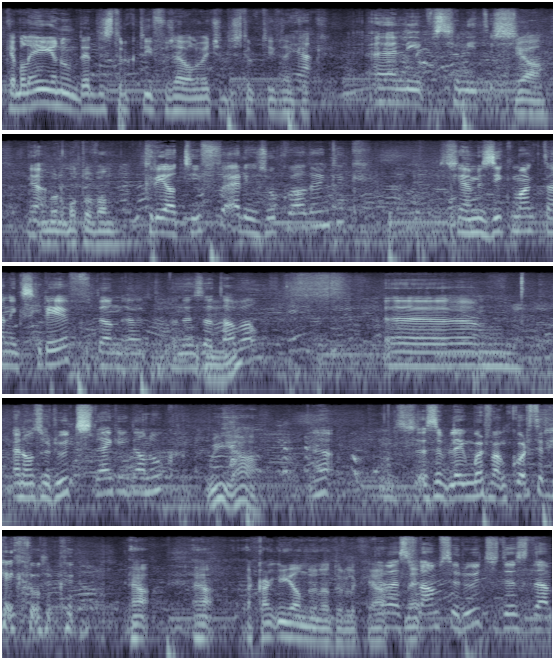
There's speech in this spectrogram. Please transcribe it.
Ik heb al één genoemd, hè, destructief. We zijn wel een beetje destructief, denk Ja, ik. eh, levensgenieters. Ja, Ja. onder het motto van... Creatief, ergens ook wel, denk ik. Als jij muziek maakt en ik schrijf, dan, eh, dan is dat dat wel. Ehm, en onze roots, denk ik dan ook. Oei, ja. Ja, ze zijn blijkbaar van Kortrijk ook. Ja, ja, dat kan ik niet aan doen natuurlijk. Ja, dat is nee. Vlaamse roots, dus dat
